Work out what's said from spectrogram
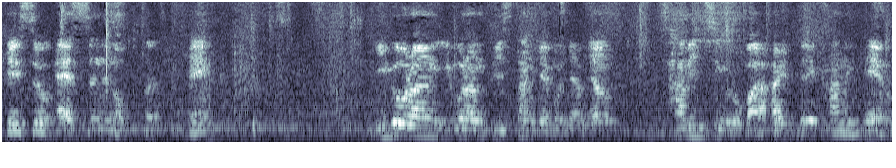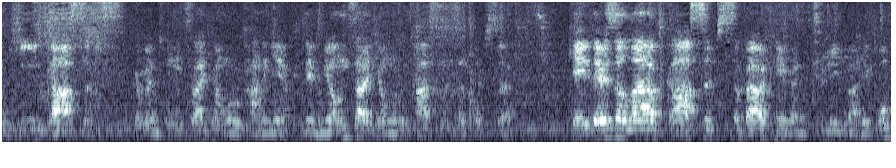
오케이 so s는 없어요. 오케이. 이거랑 이거랑 비슷한 게 뭐냐면 3인칭으로 말할 때 가능해요. He gossips 그러면 동사형으로 가능해요 근데 명사형으로 gossips는 없어요 Okay, there's a lot of gossips about him and 틀린 말이고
